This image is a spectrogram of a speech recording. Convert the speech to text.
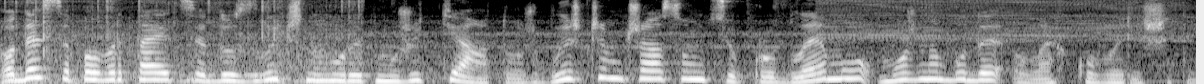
Одеса повертається до звичного ритму життя, тож ближчим часом цю проблему можна буде легко вирішити.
